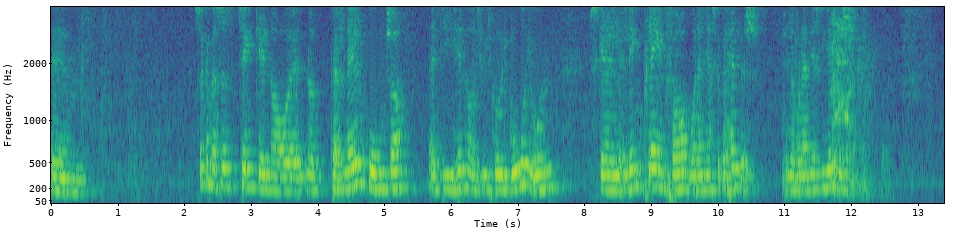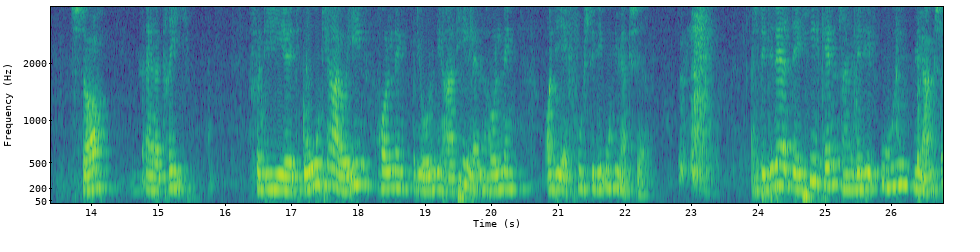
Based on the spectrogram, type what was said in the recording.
Øhm. Så kan man så tænke, når, øh, når personalegruppen så, at de henholdsvis både de gode og de onde, skal lægge en plan for, hvordan jeg skal behandles, eller hvordan jeg skal hjælpes, så er der krig. Fordi øh, de gode, de har jo en holdning, og de onde, de har en helt anden holdning, og det er fuldstændig unuanceret. Altså det er det der, det er helt kendetegnende ved det uden nuancer.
